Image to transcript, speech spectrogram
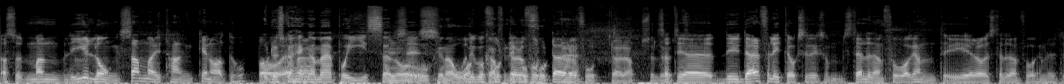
Alltså man blir ju långsammare i tanken och alltihopa. och du ska jag hänga med på isen och, och kunna Och åka. det går för det fortare går och fortare och fortare. Absolut. Så att jag, det är ju därför lite också liksom ställer den frågan till er och ställer den frågan ut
